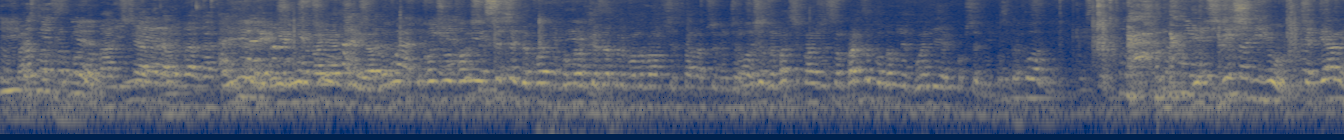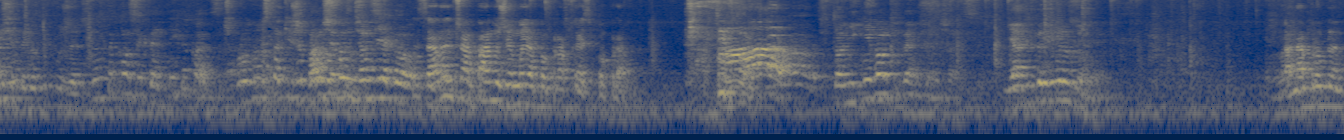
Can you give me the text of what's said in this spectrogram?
I- Państwo Nie, proponowaliście, a teraz uważacie, Nie, nie, nie, nie, panie Andrzeju, ale o dokładnie poprawkę zaproponowaną przez pana przewodniczącego. Zobaczy pan, że są bardzo podobne błędy jak poprzednie poprawki. Więc jeśli już czepiamy się tego typu rzeczy, no to konsekwentnie i do końca. Problem jest taki, że Pan przewodniczący jako... Zaręczam panu, że moja poprawka jest poprawna. To nikt nie wątpi, panie przewodniczący. Ja tylko jej nie rozumiem. A na problem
